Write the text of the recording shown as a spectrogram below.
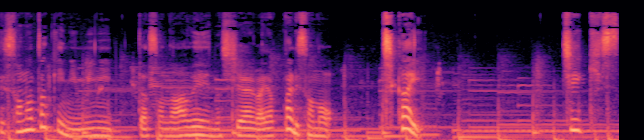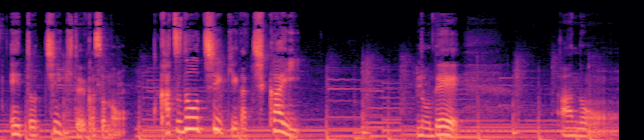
でその時に見に行ったそのアウェーの試合がやっぱりその近い地域,、えーと、地域というかその活動地域が近いのであの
